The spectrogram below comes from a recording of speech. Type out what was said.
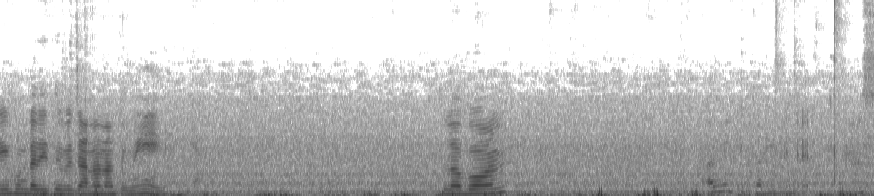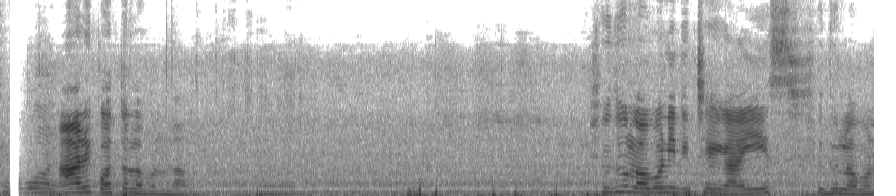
আগে কোনটা দিতে হবে জানো না তুমি? লবণ। আরে কত লবণ দাও। শুধু লবণই দিচ্ছে গাইস শুধু লবণ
